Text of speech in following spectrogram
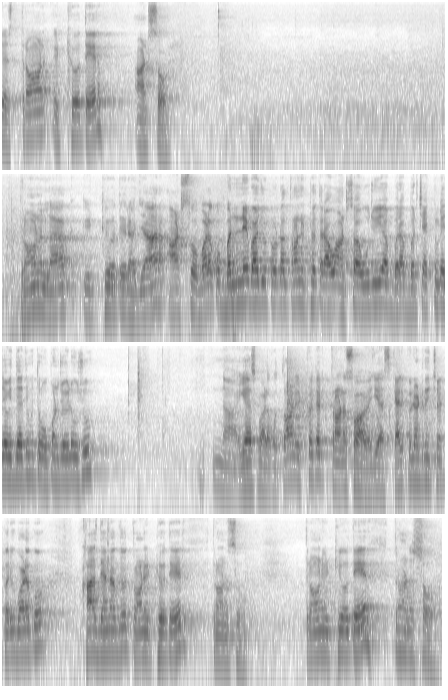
યસ ત્રણ ઇઠ્યોતેર આઠસો. ત્રણ લાખ ઇઠ્યોતેર હજાર આઠસો. બાળકો, બંને બાજુ ટોટલ ત્રણ ઇઠ્યોતેર આવો આઠસો આવવું જોઈએ. આ બરાબર ચેક કરી લેજો, વિદ્યાર્થી મિત્રો. હું પણ જોઈ લઉં છું. ના, યસ બાળકો, ત્રણ ઇઠ્યોતેર ત્રણસો આવે છે. યસ કેલ્ક્યુલેટરથી ચેક કર્યું બાળકો. ખાસ ધ્યાન રાખજો, ત્રણ ઇઠ્યોતેર ત્રણસો. ત્રણ ઇઠ્યોતેર ત્રણસો.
